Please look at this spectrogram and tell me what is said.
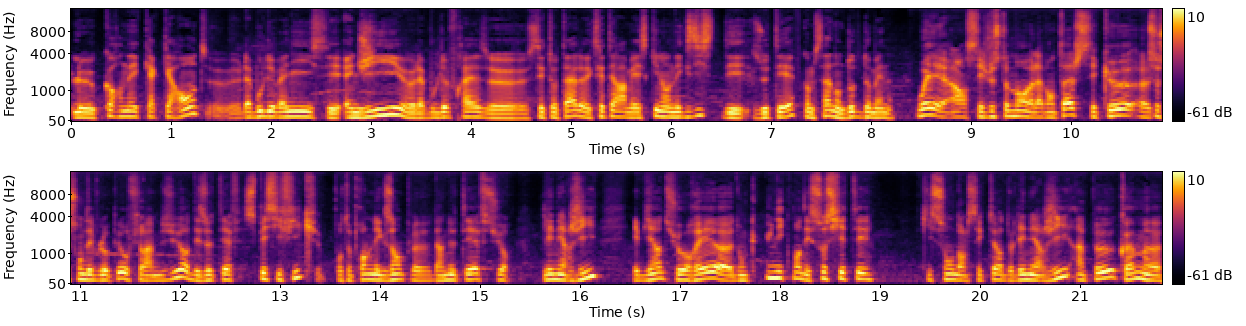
le cornet CAC 40, euh, la boule de vanille c'est NJ, euh, la boule de fraise euh, c'est Total, etc. Mais est-ce qu'il en existe des ETF comme ça dans d'autres domaines? Oui, alors c'est justement l'avantage, c'est que se sont développés au fur et à mesure des ETF spécifiques. Pour te prendre l'exemple d'un ETF sur l'énergie, eh bien tu aurais donc uniquement des sociétés qui sont dans le secteur de l'énergie, un peu comme euh,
